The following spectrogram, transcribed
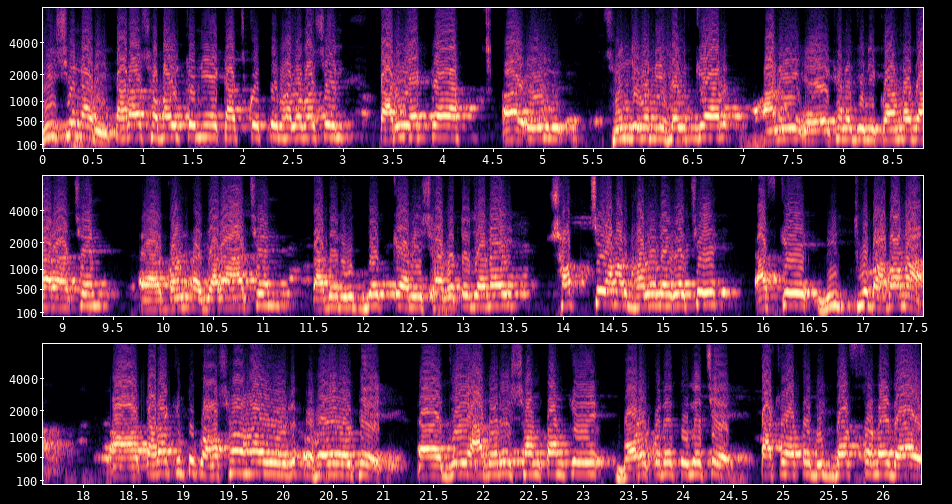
ভিশনারি তারা সবাইকে নিয়ে কাজ করতে ভালোবাসেন। তারই একটা এই সঞ্জীবনী হেলথ কেয়ার আমি এখানে যিনি কর্ণধার আছেন যারা আছেন, তাদের উদ্যোগকে আমি স্বাগত জানাই। সবচেয়ে আমার ভালো লেগেছে, আজকে বৃদ্ধ বাবা মা তারা কিন্তু অসহায় হয়ে ওঠে। যে আদরের সন্তানকে বড় করে তুলেছে, তাকে হয়তো বৃদ্ধাশ্রমে দেয়।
